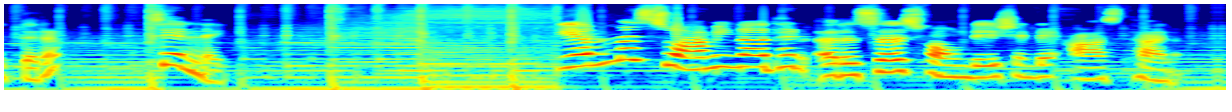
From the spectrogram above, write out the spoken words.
ഉത്തരം Chennai. M. S. Swaminathan research ഫൗണ്ടേഷന്റെ ആസ്ഥാനം.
